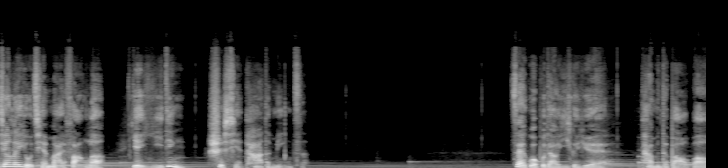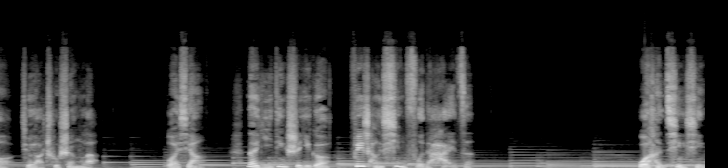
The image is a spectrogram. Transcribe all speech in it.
将来有钱买房了，也一定是写他的名字。再过不到一个月。他们的宝宝就要出生了，我想，那一定是一个非常幸福的孩子。我很庆幸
